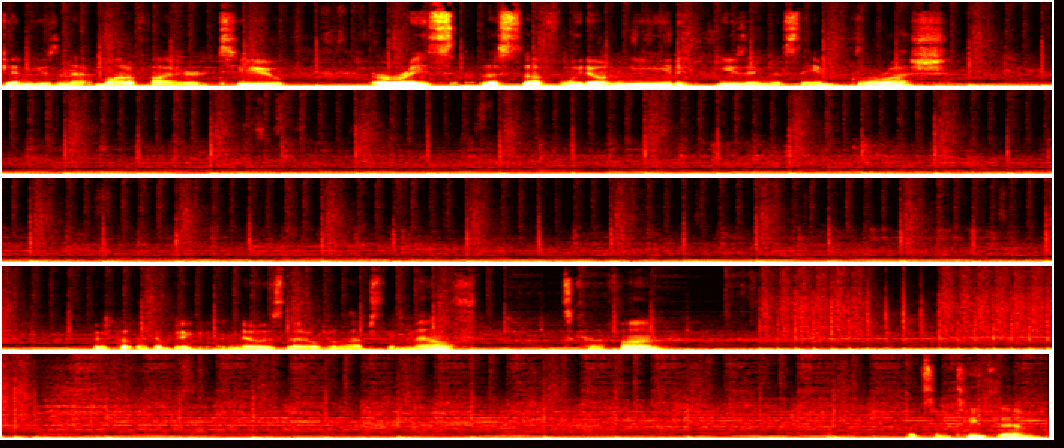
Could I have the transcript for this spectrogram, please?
Again, using that modifier to erase the stuff we don't need using the same brush. Big nose that overlaps the mouth. It's kind of fun. Put some teeth in.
